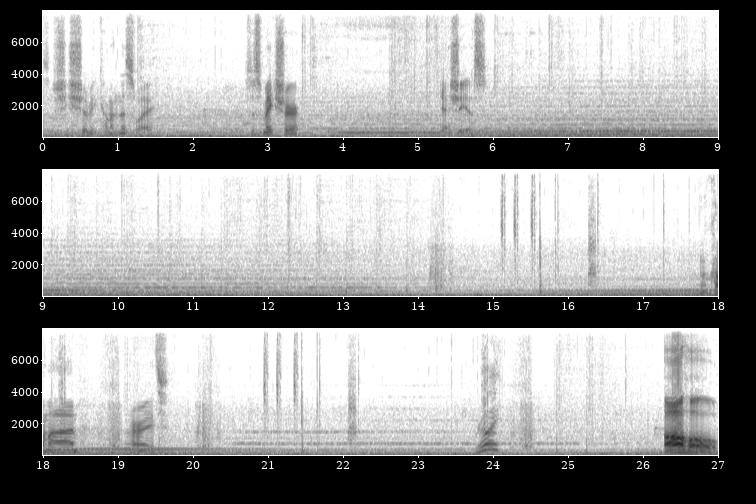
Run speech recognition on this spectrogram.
So she should be coming this way. Just make sure. Yeah, she is. Come on. Alright. Really? Oh!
